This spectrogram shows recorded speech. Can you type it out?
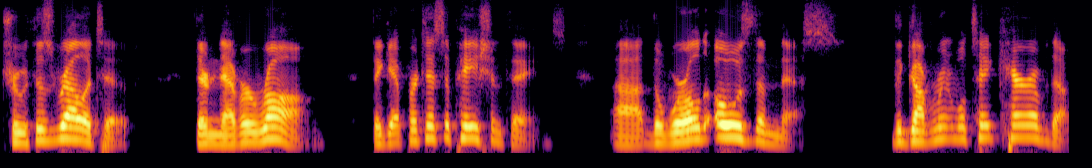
Truth is relative. They're never wrong. They get participation things. Uh, the world owes them this. The government will take care of them.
